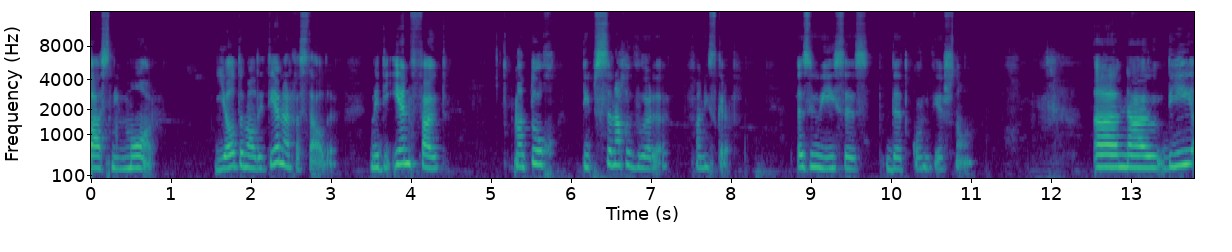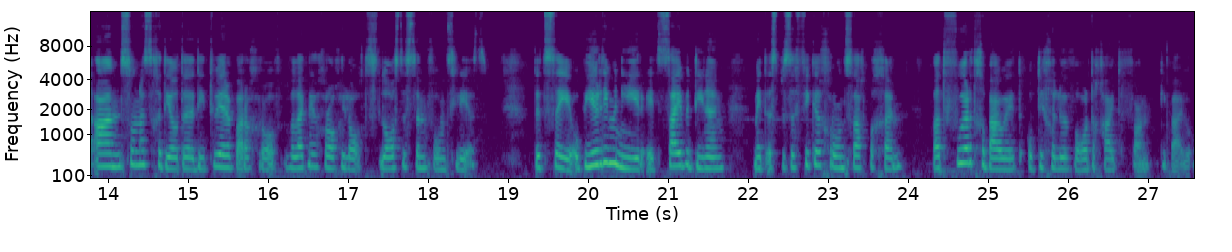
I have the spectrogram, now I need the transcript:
pas nie, maar heeltemal die teenoorgestelde met die een fout maar tog diepsinnige woorde van die skrif is hoe Jesus dit kon weerstaan. Ehm um, nou die aan sonnes gedeelte die tweede paragraaf wil ek net graag die laaste, sin vir ons lees. Dit sê op hierdie manier het sy bediening met 'n spesifieke grondslag begin wat voortgebou het op die geloofwaardigheid van die Bybel.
